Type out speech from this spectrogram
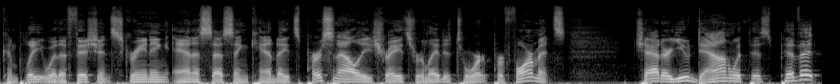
complete with efficient screening and assessing candidates' personality traits related to work performance. Chad, are you down with this pivot?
